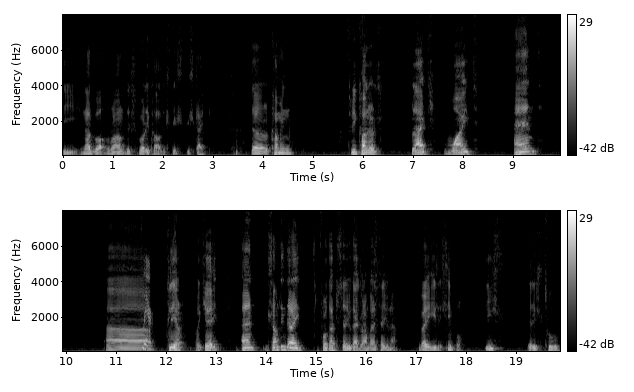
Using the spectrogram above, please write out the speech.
The not round this what do you call this this this type. They're coming three colors black white and uh, clear. clear okay? And something that i forgot to tell you guys what i'm going to tell you now. Very easy simple. This there is two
